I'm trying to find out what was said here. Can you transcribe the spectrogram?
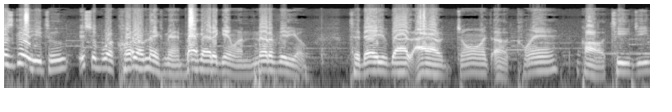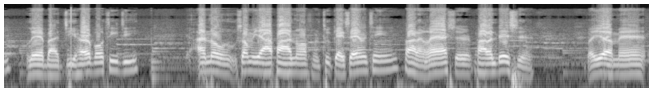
What's good, YouTube? It's your boy Coil Next, man. Back at it again with another video. Today, you guys, I have joined a clan called TG, led by G Herbo TG. I know some of y'all probably know him from 2K17, probably last year, probably this year. But yeah, man,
